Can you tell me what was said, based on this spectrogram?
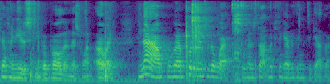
Definitely need a steeper bowl in this one. All right. Now, we're going to put it into the wax. We're going to start mixing everything together.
